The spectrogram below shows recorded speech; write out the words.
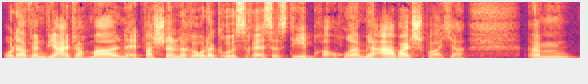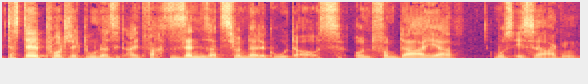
Oder wenn wir einfach mal eine etwas schnellere oder größere SSD brauchen oder mehr Arbeitsspeicher. Ähm, das Dell Project Luna sieht einfach sensationell gut aus. Und von daher muss ich sagen,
